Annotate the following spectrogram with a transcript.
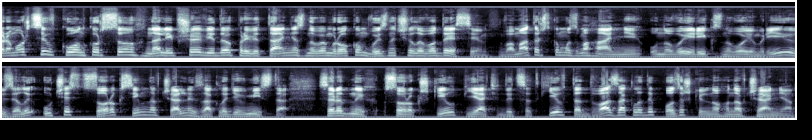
Переможців конкурсу на ліпше відеопривітання з Новим роком визначили в Одесі. В аматорському змаганні у новий рік з новою мрією взяли участь 47 навчальних закладів міста. Серед них 40 шкіл, 5 дитсадків та 2 заклади позашкільного навчання.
